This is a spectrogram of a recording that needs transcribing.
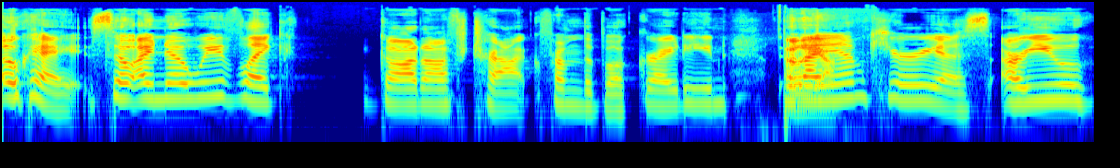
okay, so I know we've like gone off track from the book writing, but Oh, I am curious. Are you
